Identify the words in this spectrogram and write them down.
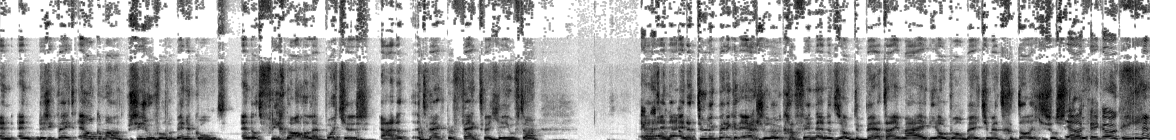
En, en dus ik weet elke maand precies hoeveel er binnenkomt. En dat vliegt naar allerlei potjes. Ja, dat, het werkt perfect, weet je. Je hoeft daar... Moet- Eh, en, en natuurlijk ben ik het ergens leuk gaan vinden. En dat is ook de beta in mij, die ook wel een beetje met getalletjes wil ja, stoeien. dat vind ik ook. Ja.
